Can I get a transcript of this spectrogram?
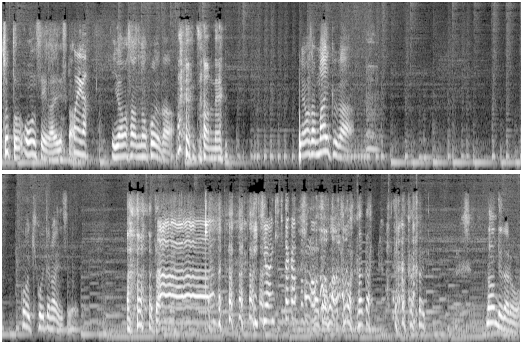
ちょっと音声があれですか？声が。岩間さんの声が。残念岩間さんマイクが声聞こえてないですね。あー一番聞きたかったと。こ頭頭抱え頭抱えて。なんでだろ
